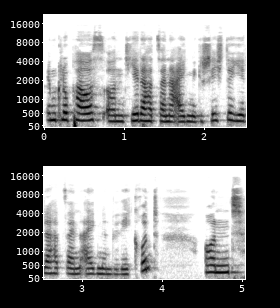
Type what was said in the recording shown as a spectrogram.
im Clubhaus und jeder hat seine eigene Geschichte, jeder hat seinen eigenen Beweggrund. Und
